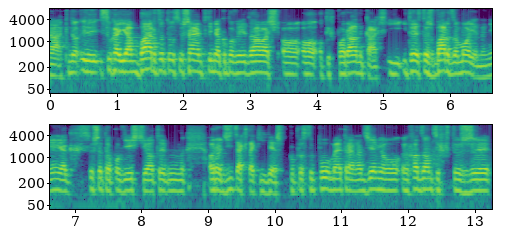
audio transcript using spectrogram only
Tak, no y, słuchaj, ja bardzo to usłyszałem w tym, jak opowiadałaś o, o, o, tych porankach i, i to jest też bardzo moje, no nie, jak słyszę te opowieści o tym, o rodzicach takich, wiesz, po prostu pół metra nad ziemią chodzących, którzy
